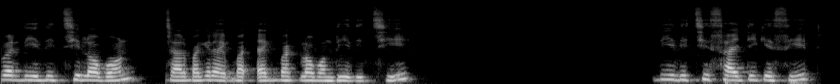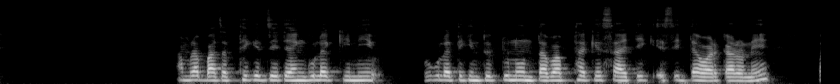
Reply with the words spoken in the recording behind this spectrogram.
এবার দিয়ে দিচ্ছি লবণ। চার ভাগের এক ভাগ লবণ দিয়ে দিচ্ছি। দিয়ে দিচ্ছি সাইটিক অ্যাসিড। আমরা বাজার থেকে যে ট্যাঙ্কগুলো কিনি, ওগুলাতে কিন্তু একটু নোনতা ভাব থাকে সাইটিক অ্যাসিড দেওয়ার কারণে। তো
